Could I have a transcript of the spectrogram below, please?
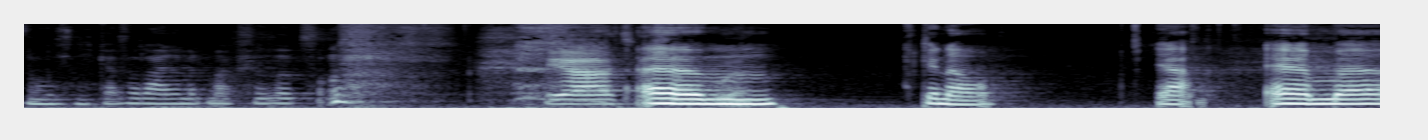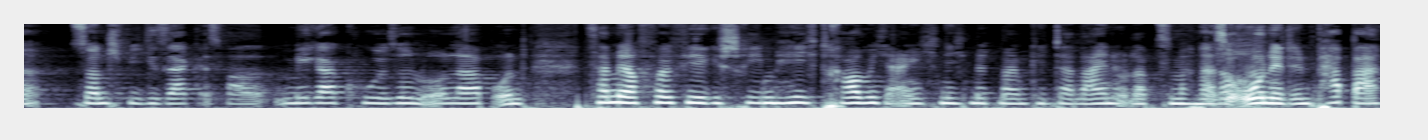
da muss ich nicht ganz alleine mit Max hier sitzen. ja, das wär schon cool. Ähm, genau. Ja. Ähm, äh, sonst, wie gesagt, es war mega cool, so ein Urlaub. Und es haben ja auch voll viele geschrieben, hey, ich traue mich eigentlich nicht, mit meinem Kind alleine Urlaub zu machen, also Doch. ohne den Papa.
